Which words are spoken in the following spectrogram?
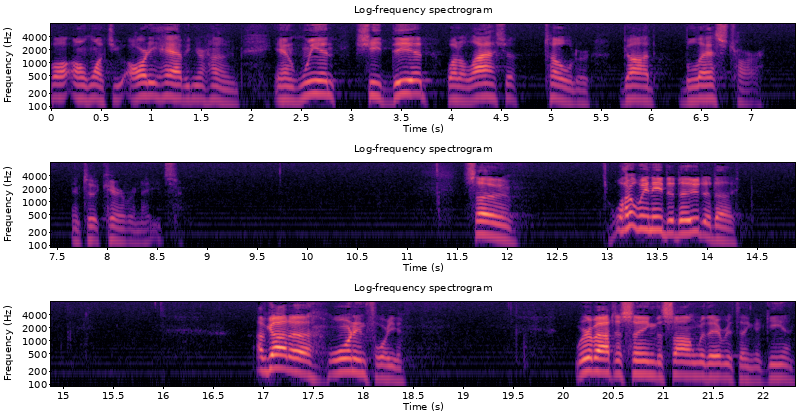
on what you already have in your home. And when she did what Elisha told her, God blessed her and took care of her needs. So, what do we need to do today? I've got a warning for you. We're about to sing the song with everything again.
